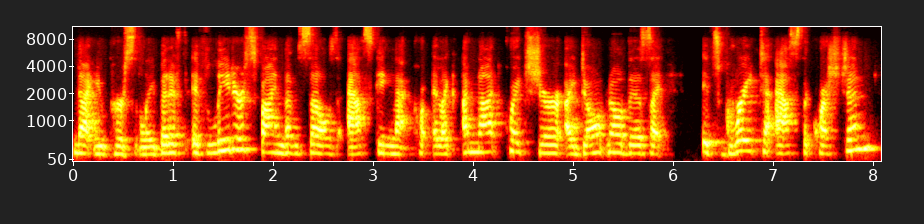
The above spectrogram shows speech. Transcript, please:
not you personally, but if if leaders find themselves asking that like I'm not quite sure, I don't know this, I it's great to ask the question,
